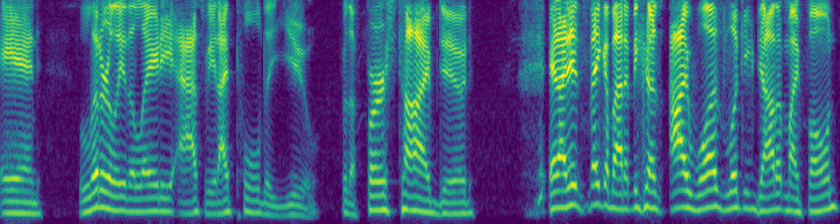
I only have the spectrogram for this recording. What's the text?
and literally the lady asked me, and I pulled a U for the first time, dude. And I didn't think about it because I was looking down at my phone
